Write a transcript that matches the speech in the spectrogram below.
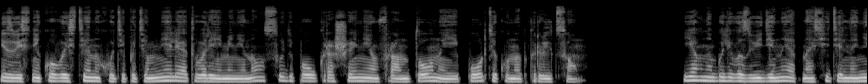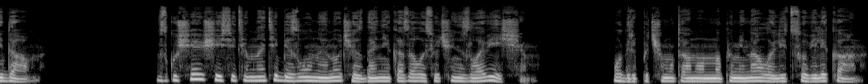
Известняковые стены хоть и потемнели от времени, но, судя по украшениям фронтона и портику над крыльцом, явно были возведены относительно недавно. В сгущающейся темноте безлунной ночи здание казалось очень зловещим. Одри почему-то оно напоминало лицо великана.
